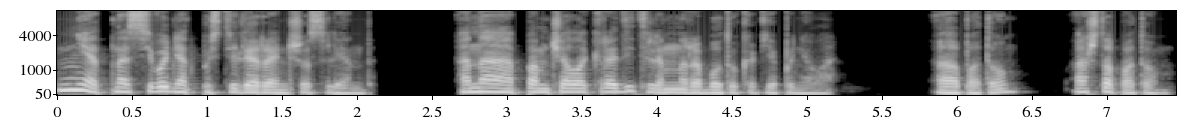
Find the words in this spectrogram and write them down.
«Нет, нас сегодня отпустили раньше с Ленд. Она помчала к родителям на работу, как я поняла». «А потом? А что потом?»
